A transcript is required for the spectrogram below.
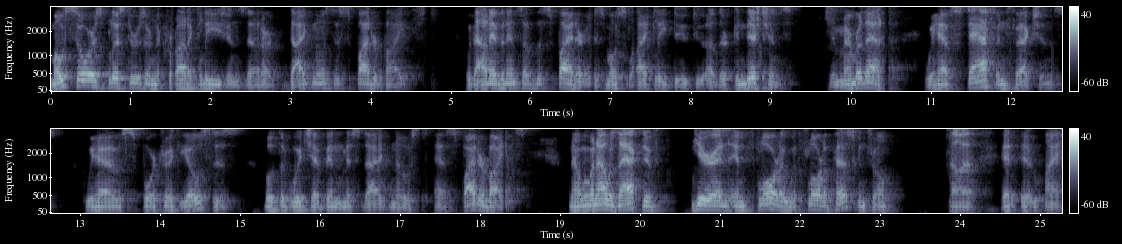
Most sores, blisters, or necrotic lesions that are diagnosed as spider bites without evidence of the spider is most likely due to other conditions. Remember that. We have staph infections. We have sporotrichosis, both of which have been misdiagnosed as spider bites. Now, when I was active here in, in Florida with Florida Pest Control, uh, it, it, I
